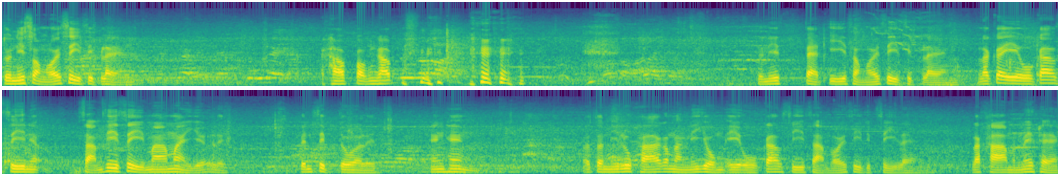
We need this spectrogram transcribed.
ตัวนี้ 240 แรงครับ ขอบคุณครับ ตัวนี้ 8E 240 แรง แล้วก็ AO 9C เนี่ย 344 มาใหม่เยอะเลย เป็น 10 ตัวเลย แห้งๆ แล้วตอนนี้ลูกค้ากำลังนิยม AO 9C 344 แรง ราคามันไม่แพง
